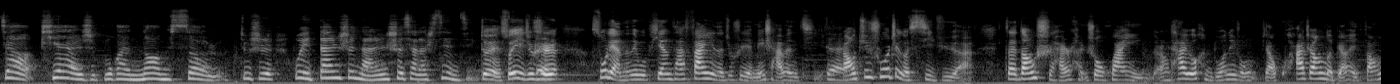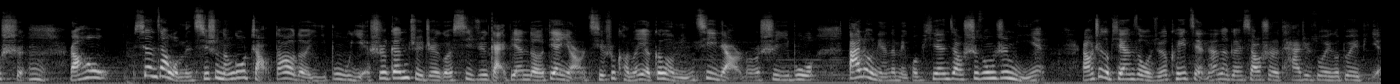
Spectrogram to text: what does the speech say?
叫 Piège pour un homme seul，就是为单身男人设下的陷阱。对，所以就是苏联的那部片子，它翻译的就是也没啥问题。对然后据说这个戏剧啊，在当时还是很受欢迎的。然后它有很多那种比较夸张的表演方式。嗯。然后现在我们其实能够找到的一部也是根据这个戏剧改编的电影，其实可能也更有名气一点儿的，是一部八六年的美国片，叫《失踪之谜》。然后这个片子，我觉得可以简单的跟《消失的她》去做一个对比。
